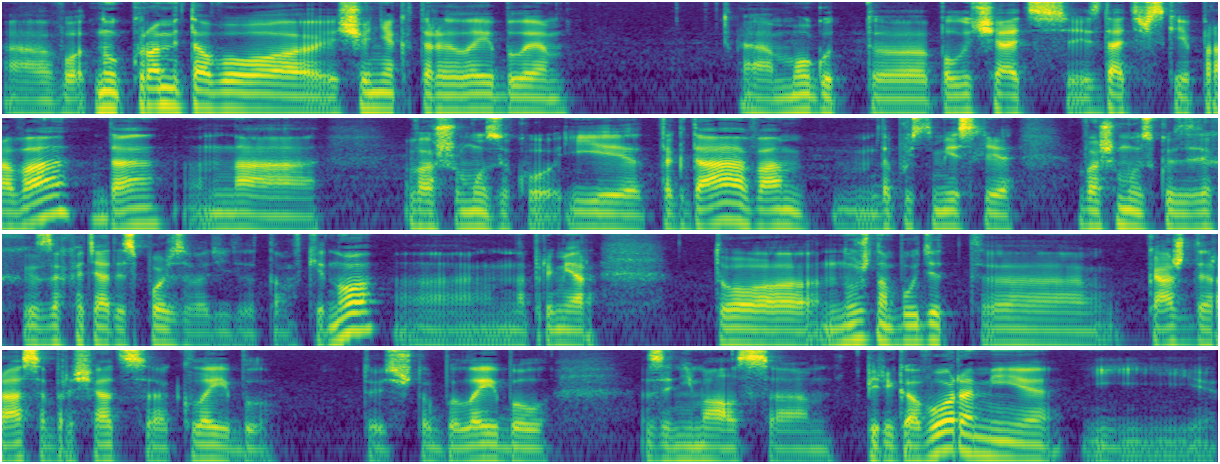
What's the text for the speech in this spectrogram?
Вот. Ну, кроме того, еще некоторые лейблы могут э, получать издательские права да, на вашу музыку, и тогда вам, допустим, если вашу музыку захотят использовать где-то там в кино, например, то нужно будет э, каждый раз обращаться к лейблу, то есть чтобы лейбл занимался переговорами и,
